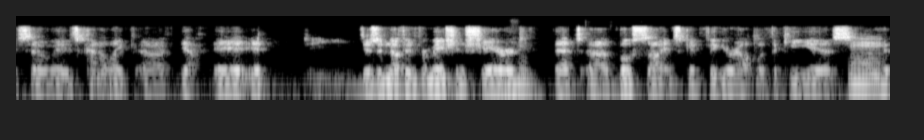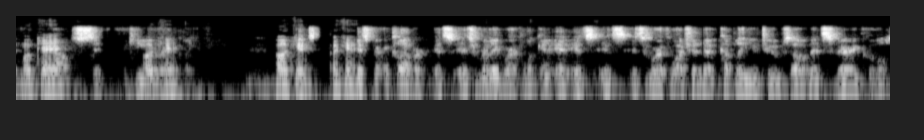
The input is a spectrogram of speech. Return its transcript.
so it's kind of like, uh, yeah, it, it. There's enough information shared Mhm. that uh, both sides can figure out what the key is mm, okay. without sending the key Okay. directly. Okay. It's- Okay. It's very clever. It's it's really worth looking. It, it's it's it's worth watching a couple of YouTubes on. It's very cool.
